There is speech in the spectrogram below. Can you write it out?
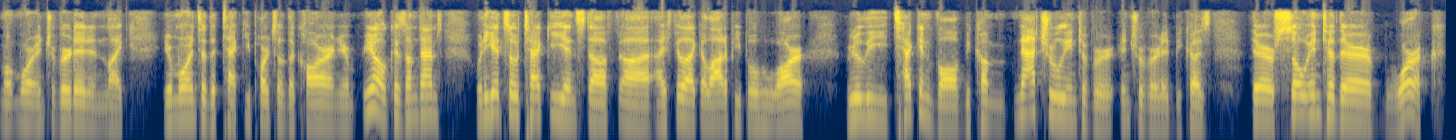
more introverted and like you're more into the techie parts of the car, and you're, you know, because sometimes when you get so techie and stuff, uh, I feel like a lot of people who are really tech involved become naturally introvert introverted because they're so into their work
